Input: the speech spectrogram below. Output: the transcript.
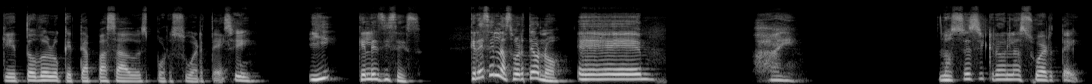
que todo lo que te ha pasado es por suerte? Sí. ¿Y qué les dices? ¿Crees en la suerte o no? Eh, ay, no sé si creo en la suerte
